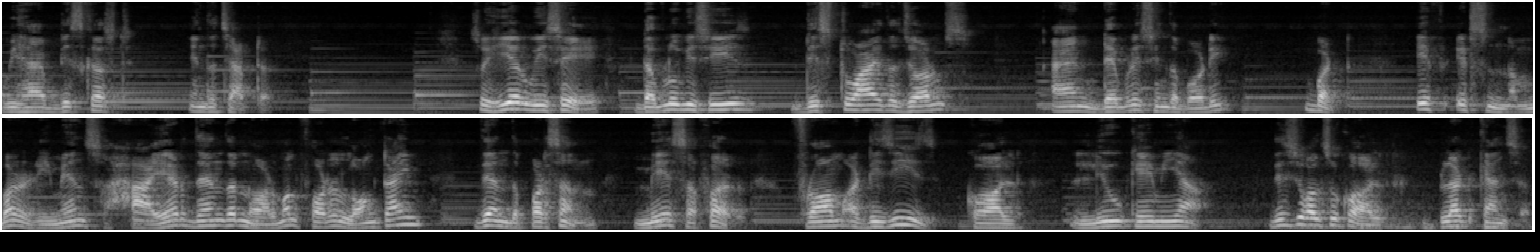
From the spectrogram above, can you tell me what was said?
We have discussed in the chapter. So here we say WBCs destroy the germs and debris in the body, but if its number remains higher than the normal for a long time, then the person may suffer from a disease called leukemia. This is also called blood cancer.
